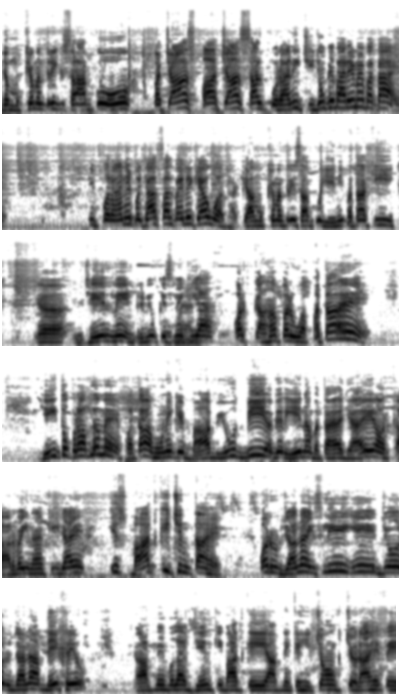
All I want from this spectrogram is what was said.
जब मुख्यमंत्री साहब को पचास पचास साल पुरानी चीज़ों के बारे में पता है कि पुराने पचास साल पहले क्या हुआ था क्या मुख्यमंत्री साहब को ये नहीं पता कि जेल में इंटरव्यू किसने किया और कहाँ पर हुआ? पता है। यही तो प्रॉब्लम है। पता होने के बावजूद भी अगर ये ना बताया जाए और कार्रवाई ना की जाए इस बात की चिंता है। और रुझाना इसलिए ये जो रुझाना आप देख रहे हो, आपने बोला जेल की बात कही, आपने कहीं चौंक चौराहे पे,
